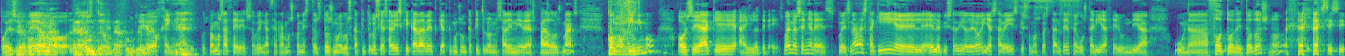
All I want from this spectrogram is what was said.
pues lo veo, me, lo veo genial. Pues vamos a hacer eso. Venga, cerramos con estos dos nuevos capítulos. Ya sabéis que cada vez que hacemos un capítulo nos salen ideas para dos más, como mínimo. O sea que ahí lo tenéis. Bueno, señores, pues nada, hasta aquí el, episodio de hoy. Ya sabéis que somos bastantes. Me gustaría hacer un día una foto de todos, ¿no? sí, sí,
